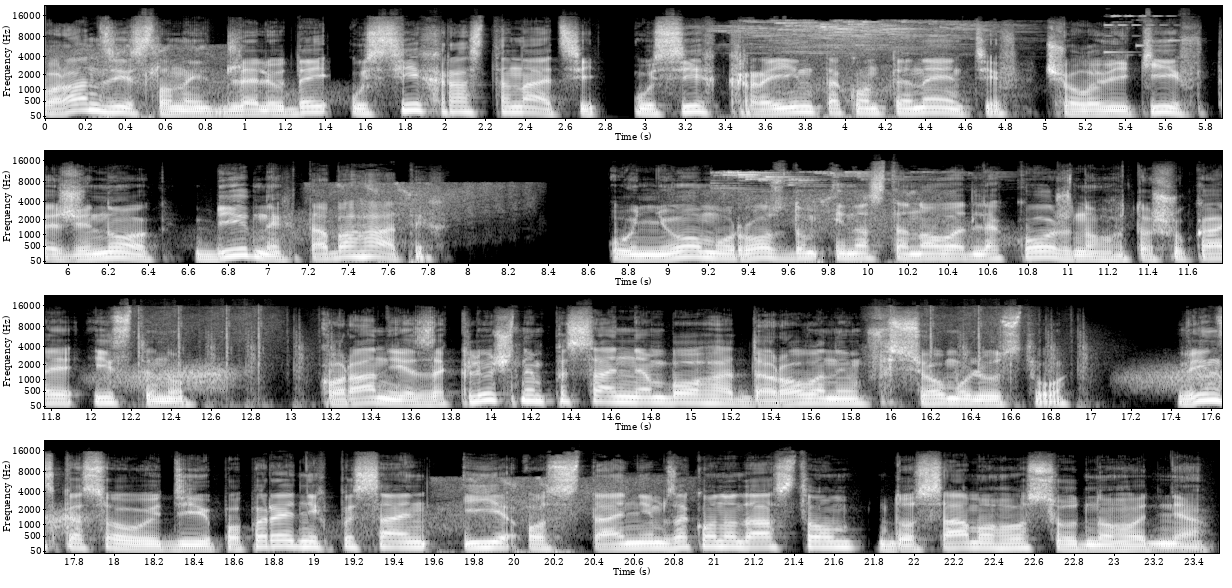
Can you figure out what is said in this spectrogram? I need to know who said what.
Speaker 1: Коран зісланий для людей усіх рас та націй, усіх країн та континентів, чоловіків та жінок, бідних та багатих. У ньому роздум і настанова для кожного, хто шукає істину. Коран є заключним писанням Бога, дарованим всьому людству. Він скасовує дію попередніх писань і є останнім законодавством до самого судного дня.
